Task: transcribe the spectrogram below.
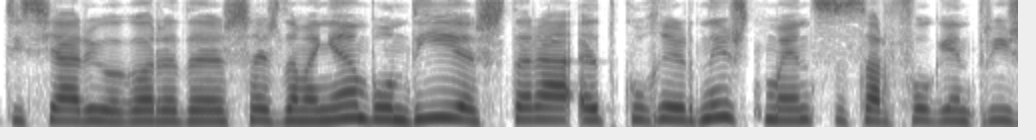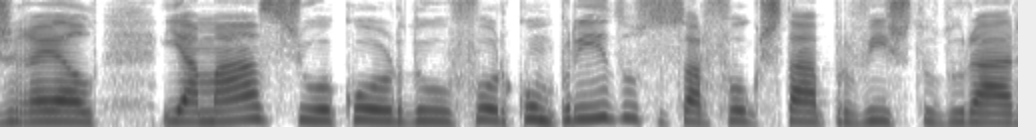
Noticiário agora das 6 da manhã. Bom dia. Estará a decorrer neste momento cessar-fogo entre Israel e Hamas. Se o acordo for cumprido, o cessar-fogo está previsto durar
